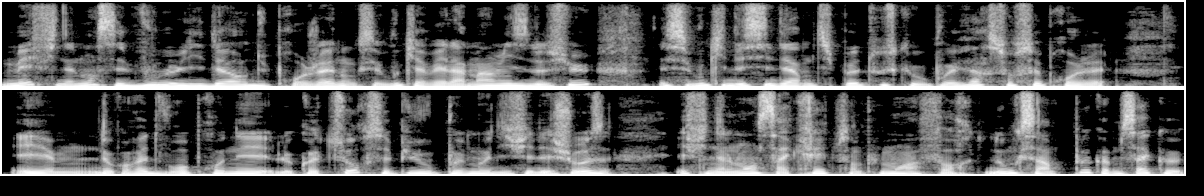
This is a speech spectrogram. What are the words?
mais finalement c'est vous le leader du projet, donc c'est vous qui avez la main mise dessus, et c'est vous qui décidez un petit peu tout ce que vous pouvez faire sur ce projet. Et euh, donc en fait vous reprenez le code source, et puis vous pouvez modifier des choses, et finalement ça crée tout simplement un fork. Donc c'est un peu comme ça que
